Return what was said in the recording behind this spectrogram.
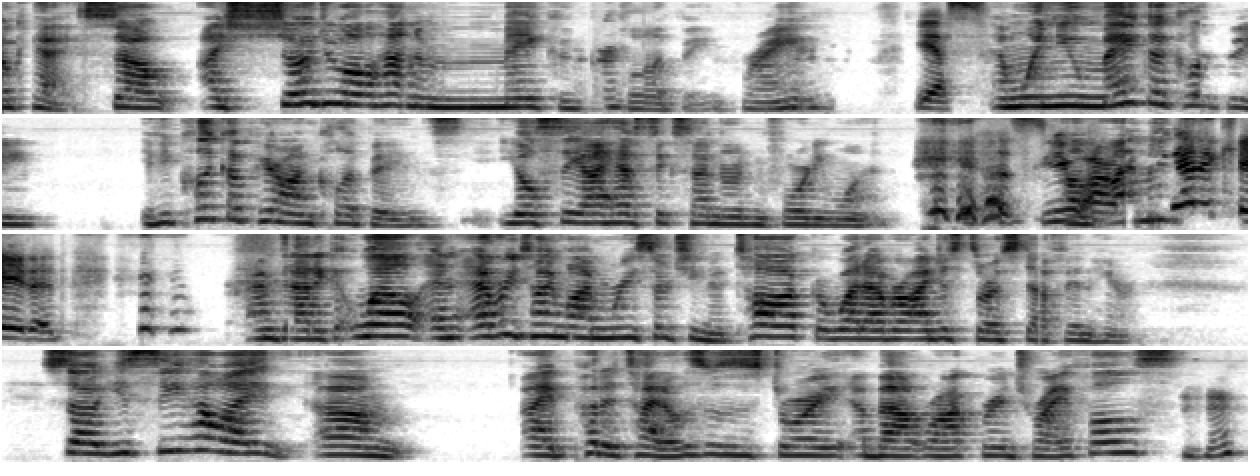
Okay, so I showed you all how to make a mm-hmm. clipping, right? Mm-hmm. Yes. And when you make a clipping, if you click up here on clippings, you'll see I have 641. Yes, you um, are I'm dedicated. I'm dedicated. Well, and every time I'm researching a talk or whatever, I just throw stuff in here. So you see how I um I put a title. This was a story about Rockbridge rifles. Mhm.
